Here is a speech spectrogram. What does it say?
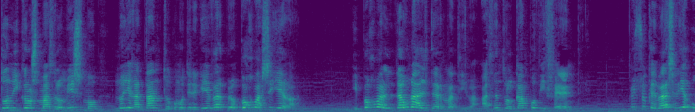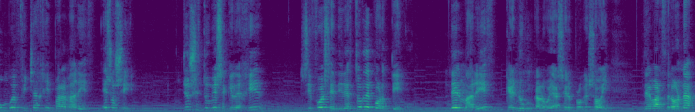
Tony Cross más de lo mismo, no llega tanto como tiene que llegar, pero Pogba sí llega. Y Pogba da una alternativa al centro del campo diferente. Pienso que Madrid sería un buen fichaje para Madrid. Eso sí, yo si tuviese que elegir, si fuese director deportivo del Madrid, que nunca lo voy a ser porque soy de Barcelona,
